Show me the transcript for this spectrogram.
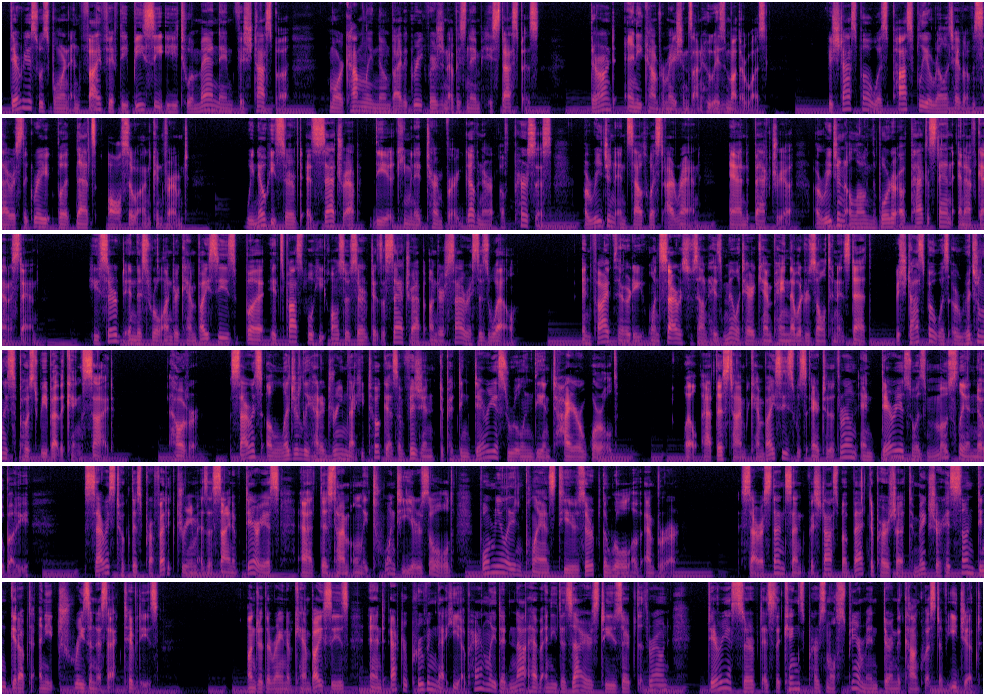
Darius was born in 550 BCE to a man named Vishtaspa, more commonly known by the Greek version of his name Hystaspes. There aren't any confirmations on who his mother was. Vishtaspa was possibly a relative of Cyrus the Great, but that's also unconfirmed. We know he served as satrap, the Achaemenid term for a governor, of Persis, a region in southwest Iran, and Bactria, a region along the border of Pakistan and Afghanistan. He served in this role under Cambyses, but it's possible he also served as a satrap under Cyrus as well. In 530, when Cyrus was on his military campaign that would result in his death, Vishtaspa was originally supposed to be by the king's side. However, Cyrus allegedly had a dream that he took as a vision depicting Darius ruling the entire world. Well, at this time, Cambyses was heir to the throne and Darius was mostly a nobody. Cyrus took this prophetic dream as a sign of Darius, at this time only 20 years old, formulating plans to usurp the role of emperor. Cyrus then sent Vishtaspa back to Persia to make sure his son didn't get up to any treasonous activities. Under the reign of Cambyses, and after proving that he apparently did not have any desires to usurp the throne, Darius served as the king's personal spearman during the conquest of Egypt.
